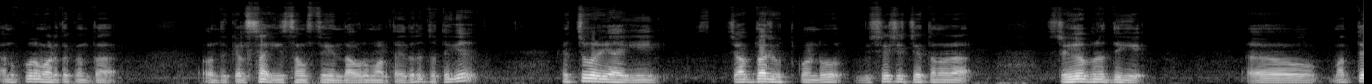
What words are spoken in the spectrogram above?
ಅನುಕೂಲ ಮಾಡತಕ್ಕಂಥ ಒಂದು ಕೆಲಸ ಈ ಸಂಸ್ಥೆಯಿಂದ ಅವರು ಮಾಡ್ತಾಯಿದ್ದಾರೆ ಜೊತೆಗೆ ಹೆಚ್ಚುವರಿಯಾಗಿ ಜವಾಬ್ದಾರಿ ಹೊತ್ಕೊಂಡು ವಿಶೇಷ ಚೇತನರ ಶ್ರೇಯೋಭಿವೃದ್ಧಿಗೆ ಮತ್ತು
